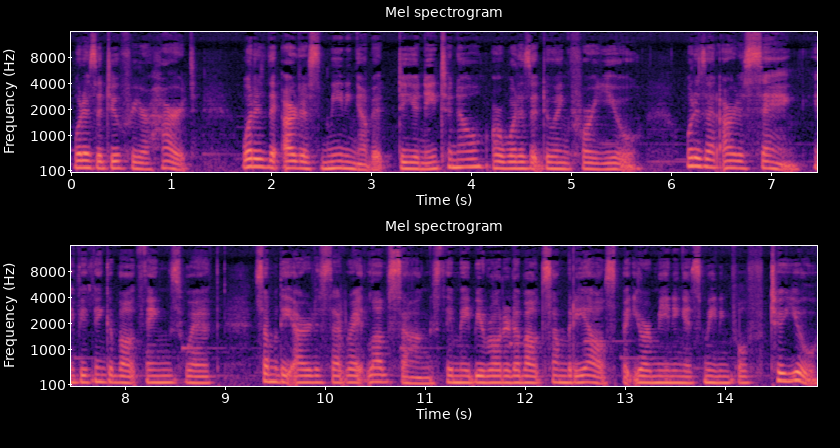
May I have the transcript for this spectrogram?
What does it do for your heart? What is the artist's meaning of it? Do you need to know, or what is it doing for you? What is that artist saying? If you think about things with some of the artists that write love songs, they maybe wrote it about somebody else, but your meaning is meaningful to you.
